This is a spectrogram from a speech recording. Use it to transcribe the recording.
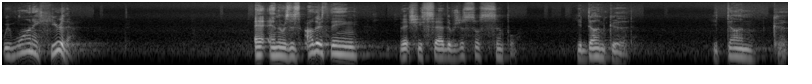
We want to hear that. And, and there was this other thing that she said that was just so simple. You done good. You done good.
